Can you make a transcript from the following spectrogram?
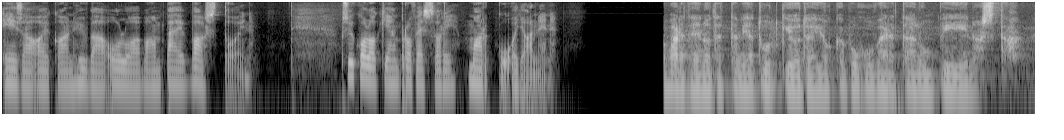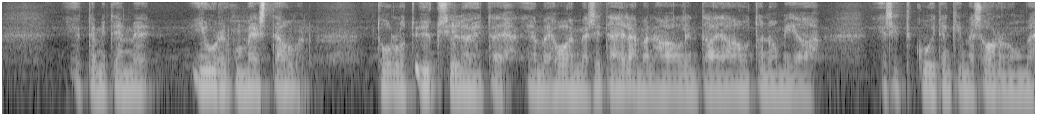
ei saa aikaan hyvää oloa, vaan päinvastoin. Psykologian professori Markku Ojanen. Varten otettavia tutkijoita, jotka puhuu vertailun piinasta. Että miten me, juuri kun meistä on tullut yksilöitä ja me hoemme sitä elämänhallintaa ja autonomiaa ja sitten kuitenkin me sorrumme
